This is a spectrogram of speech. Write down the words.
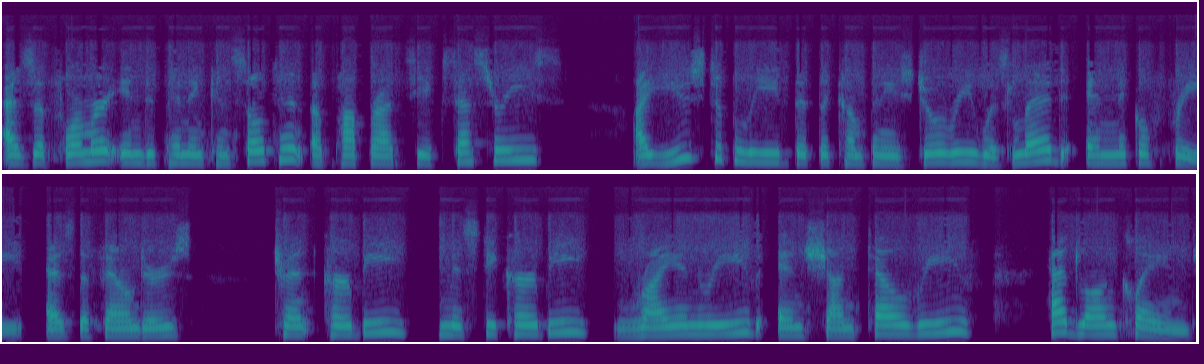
As a former independent consultant of Paparazzi Accessories, I used to believe that the company's jewelry was lead and nickel free, as the founders, Trent Kirby, Misty Kirby, Ryan Reeve, and Chantel Reeve had long claimed.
